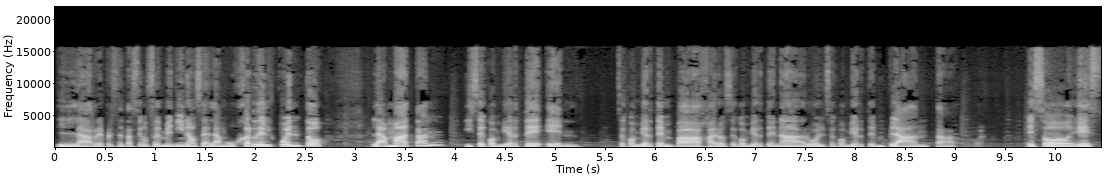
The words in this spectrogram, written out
la representación femenina, o sea, la mujer del cuento, la matan y se convierte en, se convierte en pájaro, se convierte en árbol, se convierte en planta. Bueno, eso es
